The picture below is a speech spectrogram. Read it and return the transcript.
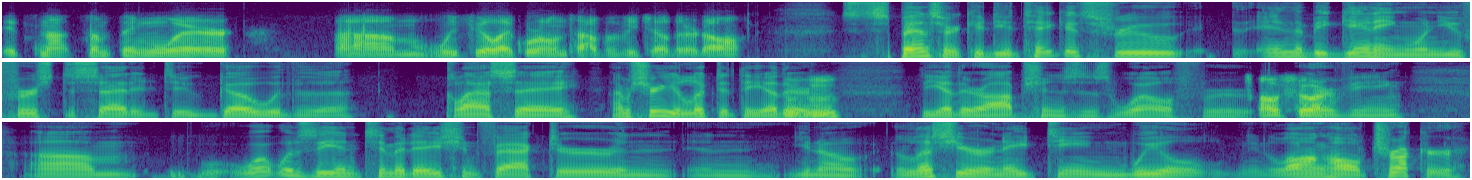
it's not something where um, we feel like we're on top of each other at all. Spencer, could you take us through in the beginning when you first decided to go with the Class A? I'm sure you looked at the other mm-hmm the other options as well for oh, sure. RVing. Um, what was the intimidation factor? And, and you know, unless you're an 18 wheel long haul trucker,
